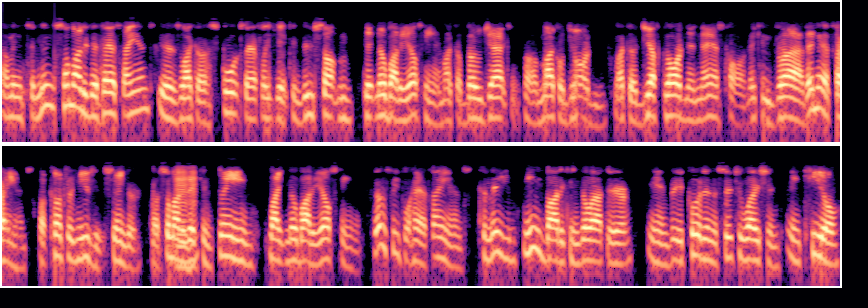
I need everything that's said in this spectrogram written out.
I mean, to me, somebody that has fans is like a sports athlete that can do something that nobody else can, like a Bo Jackson, uh, Michael Jordan, like a Jeff Gordon in NASCAR. They can drive. They have fans. A country music singer, uh, somebody that can sing like nobody else can. Those people have fans. To me, anybody can go out there and be put in a situation and kill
